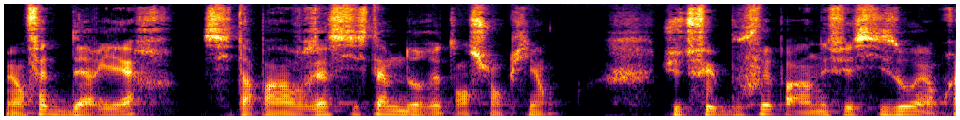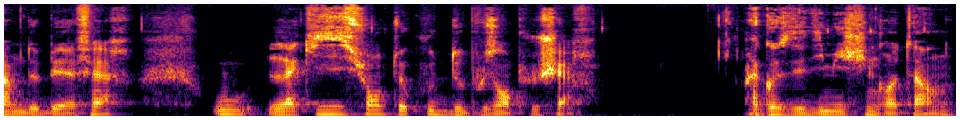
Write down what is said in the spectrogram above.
Mais en fait, derrière, si t'as pas un vrai système de rétention client, tu te fais bouffer par un effet ciseau et un problème de BFR où l'acquisition te coûte de plus en plus cher à cause des diminishing returns.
